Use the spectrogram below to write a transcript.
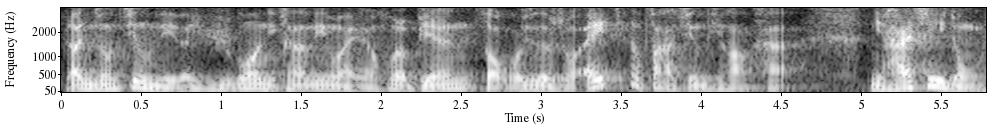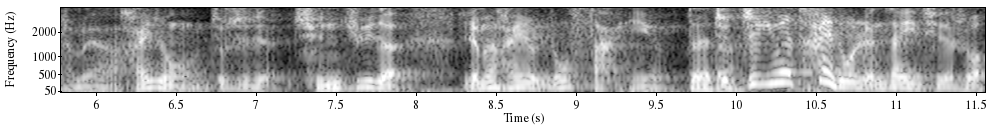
然后你从镜子里的余光，你看到另外一个人，或者别人走过去的时候，哎，这个发型挺好看。你还是一种什么呀？还是一种就是群居的人们还有一种反应，对就就因为太多人在一起的时候，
